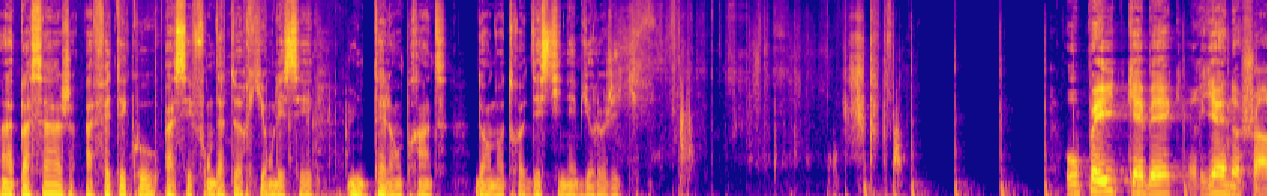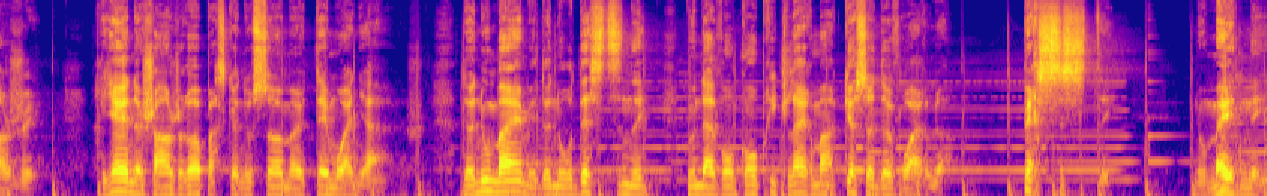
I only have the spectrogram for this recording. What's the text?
Un passage a fait écho à ces fondateurs qui ont laissé une telle empreinte dans notre destinée biologique. Au pays de Québec, rien n'a changé. Rien ne changera parce que nous sommes un témoignage. De nous-mêmes et de nos destinées, nous n'avons compris clairement que ce devoir-là. Persister, nous maintenir,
